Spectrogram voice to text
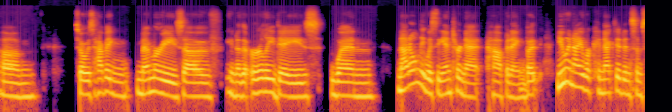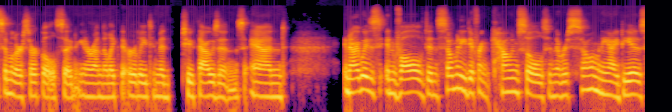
Um, so I was having memories of, you know, the early days when not only was the internet happening, but you and I were connected in some similar circles, so, you know, around the like the early to mid 2000s. And, and I was involved in so many different councils, and there were so many ideas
